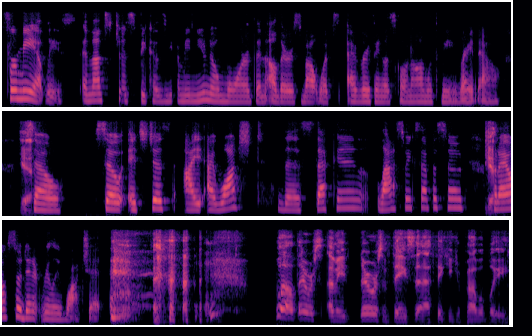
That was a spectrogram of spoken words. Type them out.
for me at least. And that's just because, I mean, you know more than others about what's everything that's going on with me right now. Yeah. So, so it's just, I, I watched the second last week's episode, yeah. but I also didn't really watch it. well, there was, I mean, there were some things that I think you could probably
